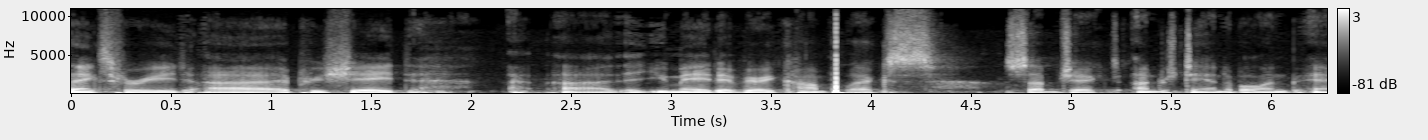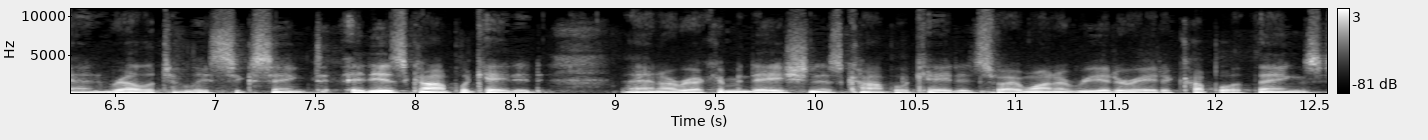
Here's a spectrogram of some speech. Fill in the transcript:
Thanks, Fareed. Uh, I appreciate uh, that you made a very complex subject understandable and, and relatively succinct. It is complicated, and our recommendation is complicated, so I want to reiterate a couple of things.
